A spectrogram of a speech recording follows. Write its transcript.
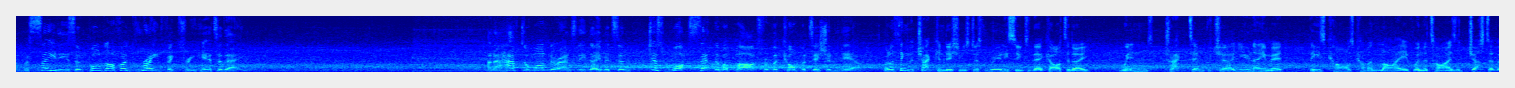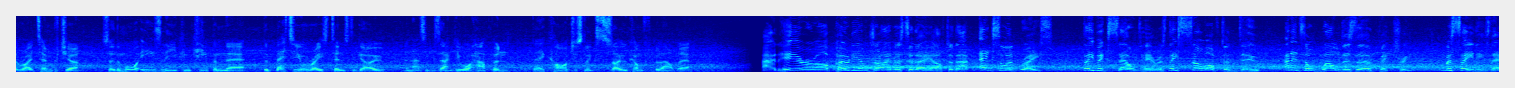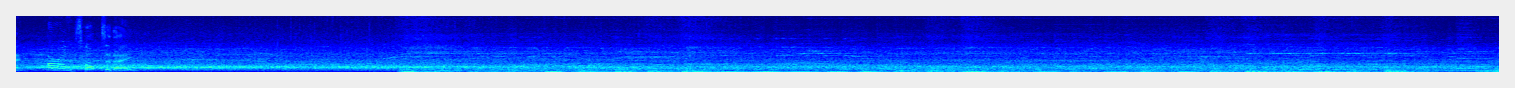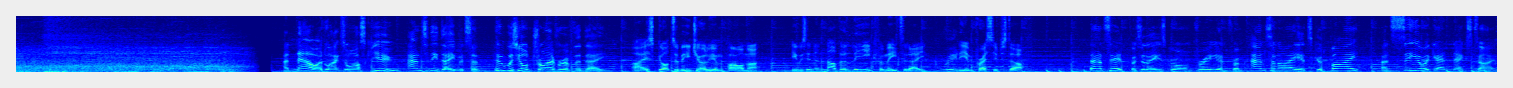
and Mercedes have pulled off a great victory here today. And I have to wonder, Anthony Davidson, just what set them apart from the competition here. Well, I think the track conditions just really suited their car today. Wind, track temperature, you name it. These cars come alive when the tyres are just at the right temperature. So the more easily you can keep them there, the better your race tends to go. And that's exactly what happened. Their car just looks so comfortable out there. And here are our podium drivers today after that excellent race. They've excelled here, as they so often do, and it's a well-deserved victory. Mercedes, then, are on top today. And now I'd like to ask you, Anthony Davidson, who was your driver of the day? Uh, it's got to be Jolyon Palmer. He was in another league for me today. Really impressive stuff. That's it for today's Grand Prix, and from Ant and I, it's goodbye, and see you again next time.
